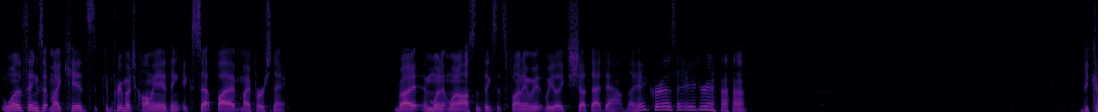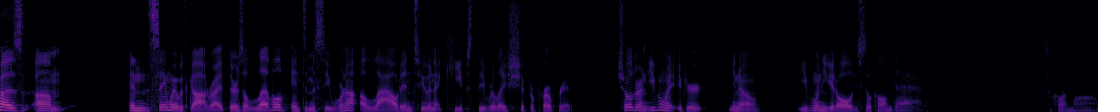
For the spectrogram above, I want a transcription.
one of the things that my kids can pretty much call me anything except by my first name. Right? And when, when Austin thinks it's funny, we, we like shut that down. Like, hey, Chris, hey, Adrian. because um, in the same way with God, right? There's a level of intimacy we're not allowed into, and it keeps the relationship appropriate. Children, even when, if you're, you know, even when you get old, you still call them dad. You still call her mom.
